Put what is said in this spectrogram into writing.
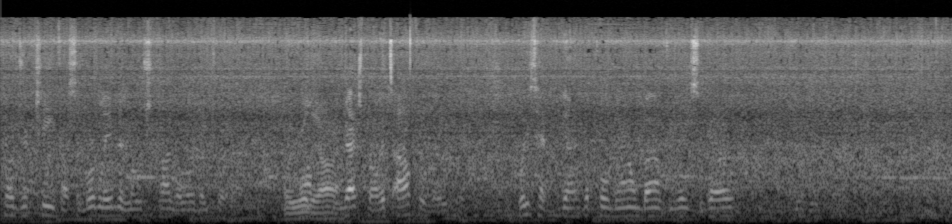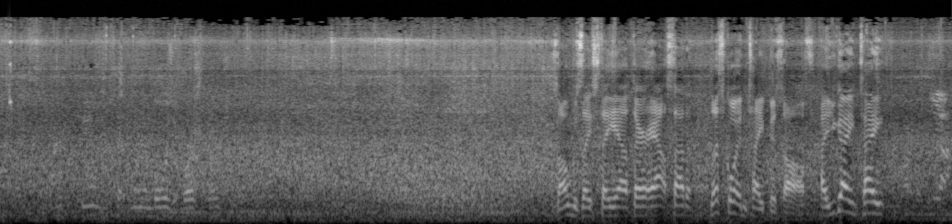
I told your chief, I said, we're living in North Chicago or Detroit. We really are. In Jacksonville, it's awful, dude. We just had to go to pull down bump a few weeks ago. One of them boys at work. As long as they stay out there outside of, let's go ahead and tape this off. Hey, you got any tape? Yeah.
